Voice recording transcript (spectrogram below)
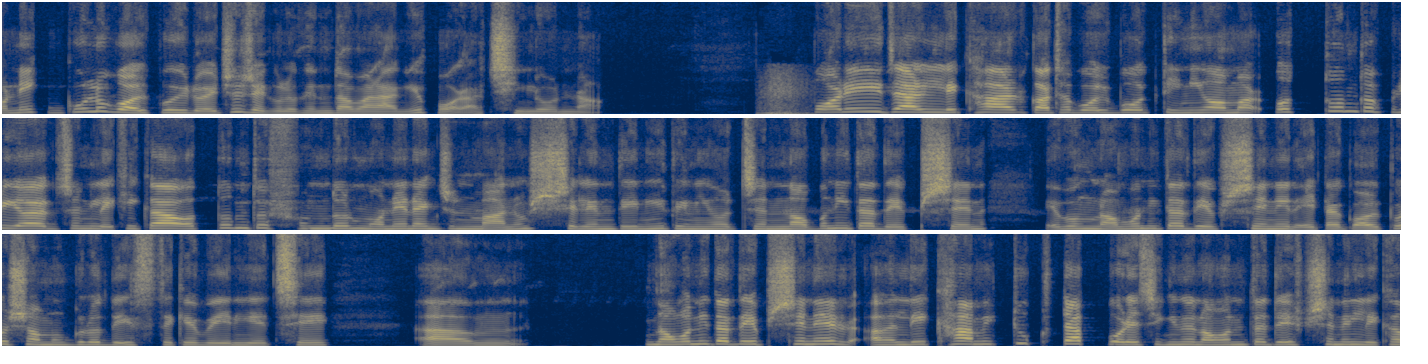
অনেকগুলো গল্পই রয়েছে যেগুলো কিন্তু আমার আগে পড়া ছিল না। পরে যার লেখার কথা বলব, তিনিও আমার অত্যন্ত প্রিয় একজন লেখিকা, অত্যন্ত সুন্দর মনের একজন মানুষ ছিলেন তিনি। তিনি হচ্ছেন নবনীতা দেবসেন এবং নবনীতা দেবসেনের এটা গল্প সমগ্র দেশ থেকে বেরিয়েছে। নবনীতা দেবসেনের লেখা আমি টুকটাক পড়েছি কিন্তু নবনীতা দেবসেনের লেখা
